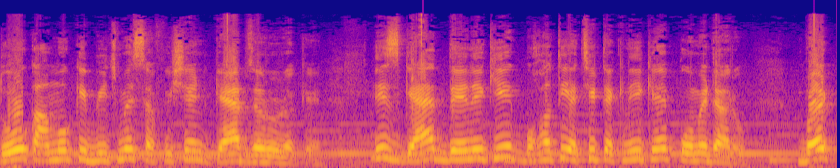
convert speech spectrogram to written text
दो कामों के बीच में सफिशिएंट गैप ज़रूर रखें। इस गैप देने की एक बहुत ही अच्छी टेक्निक है पोमेडारो बट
